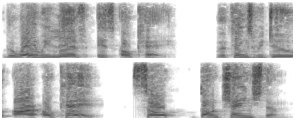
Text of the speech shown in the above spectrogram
the way we live is okay. The things we do are okay. So don't change them.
